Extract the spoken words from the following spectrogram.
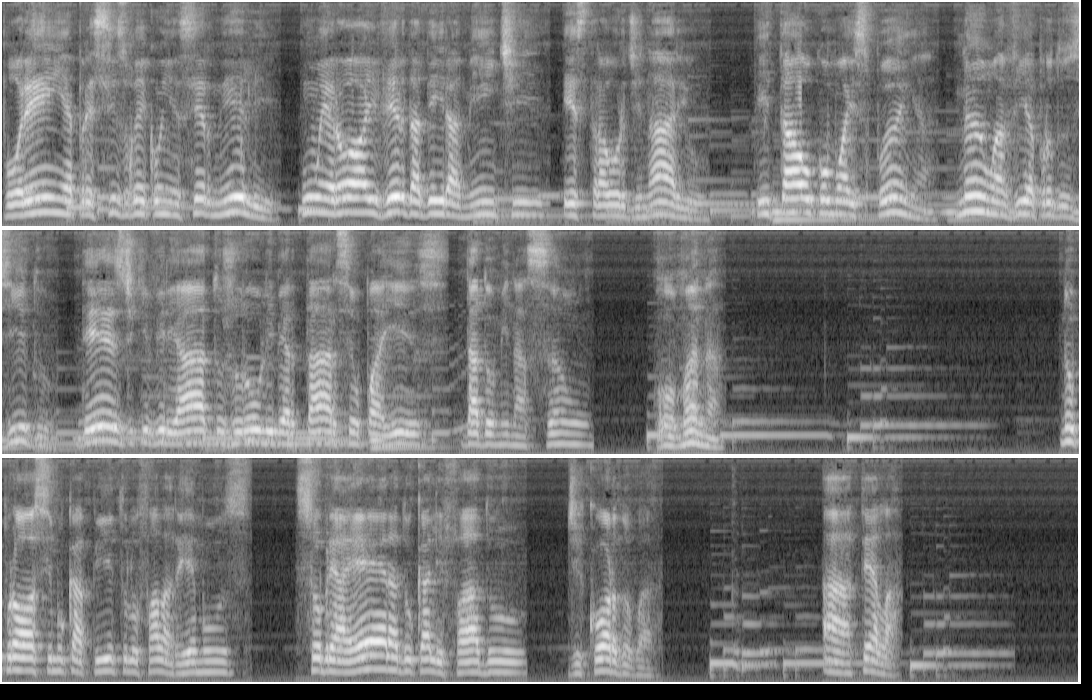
Porém, é preciso reconhecer nele um herói verdadeiramente extraordinário, e tal como a Espanha não havia produzido desde que Viriato jurou libertar seu país da dominação romana. No próximo capítulo falaremos sobre a era do Califado de Córdoba. Até lá!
